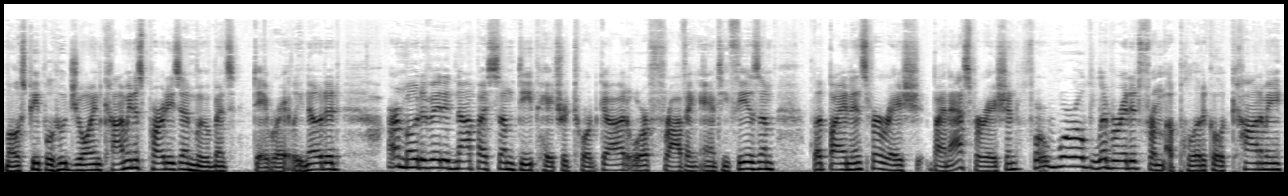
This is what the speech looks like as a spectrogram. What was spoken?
Most people who join communist parties and movements, Day rightly noted, are motivated not by some deep hatred toward God or frothing anti-theism, but by an inspiration by an aspiration for a world liberated from a political economy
